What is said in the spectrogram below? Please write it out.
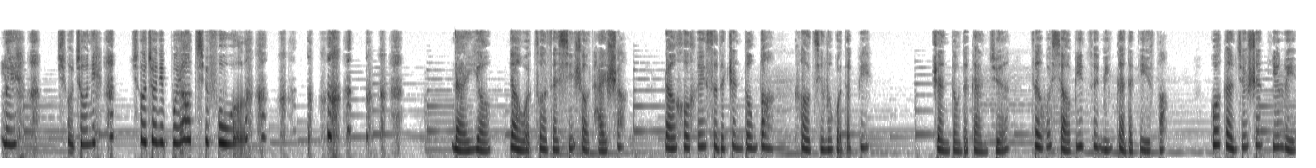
林，求求你，求求你不要欺负我。男友要我坐在洗手台上，然后黑色的震动棒靠近了我的臂，震动的感觉。在我小臂最敏感的地方，我感觉身体里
